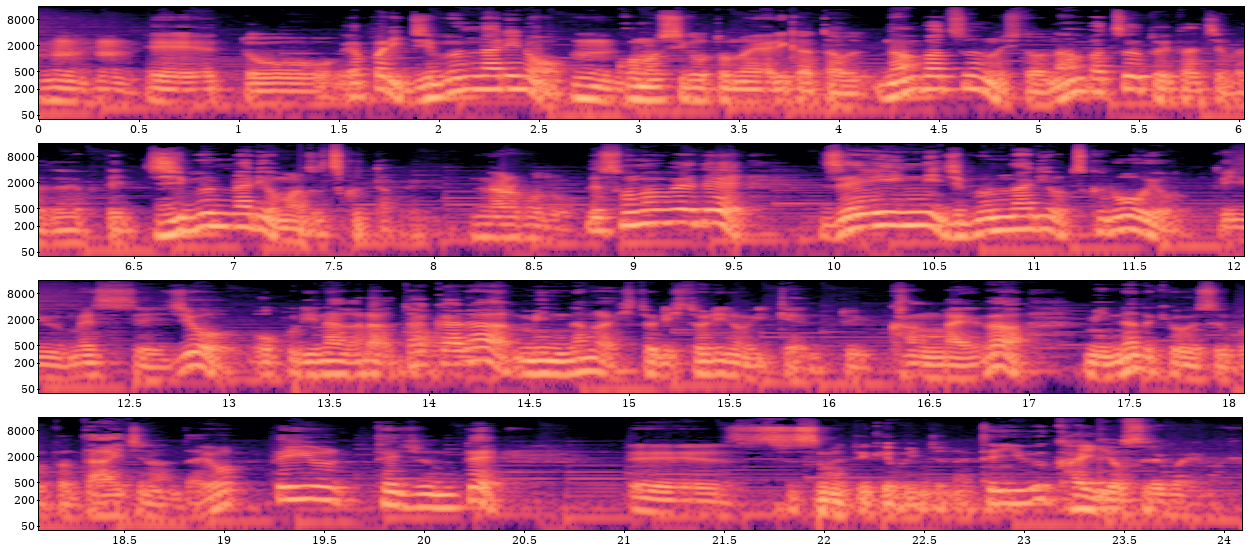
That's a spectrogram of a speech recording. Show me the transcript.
うんうん。えっ、と、やっぱり自分なりのうんこの仕事のやり方を、ナンバー2の人はナンバー2という立場じゃなくて、自分なりをまず作った方がいい。なるほど。で、その上で、全員に自分なりを作ろうよっていうメッセージを送りながら、だからみんなが一人一人の意見という考えがみんなで共有することは大事なんだよっていう手順で、えー進めていけばいいんじゃないかっていう会議をすればいいわけか。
